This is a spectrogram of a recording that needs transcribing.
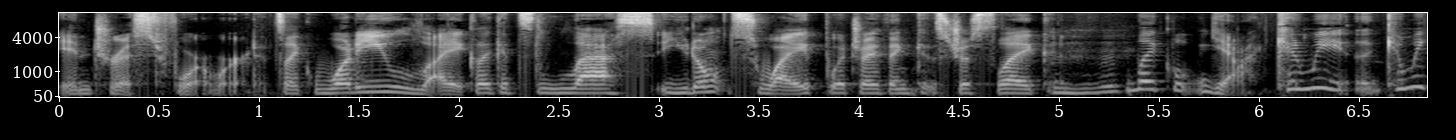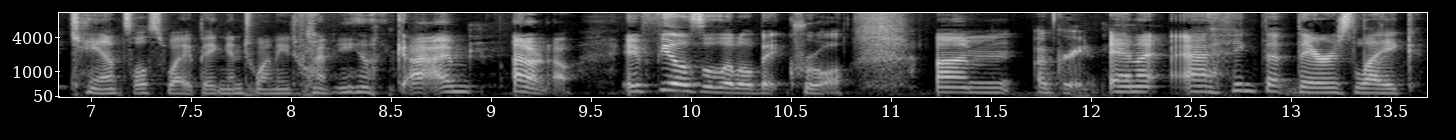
interest forward. It's like what do you like? Like it's less you don't swipe, which I think is just like like yeah, can we can we cancel swiping in 2020? Like I, I'm I don't know. It feels a little bit cruel. Um agreed. and I, I think that there's like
